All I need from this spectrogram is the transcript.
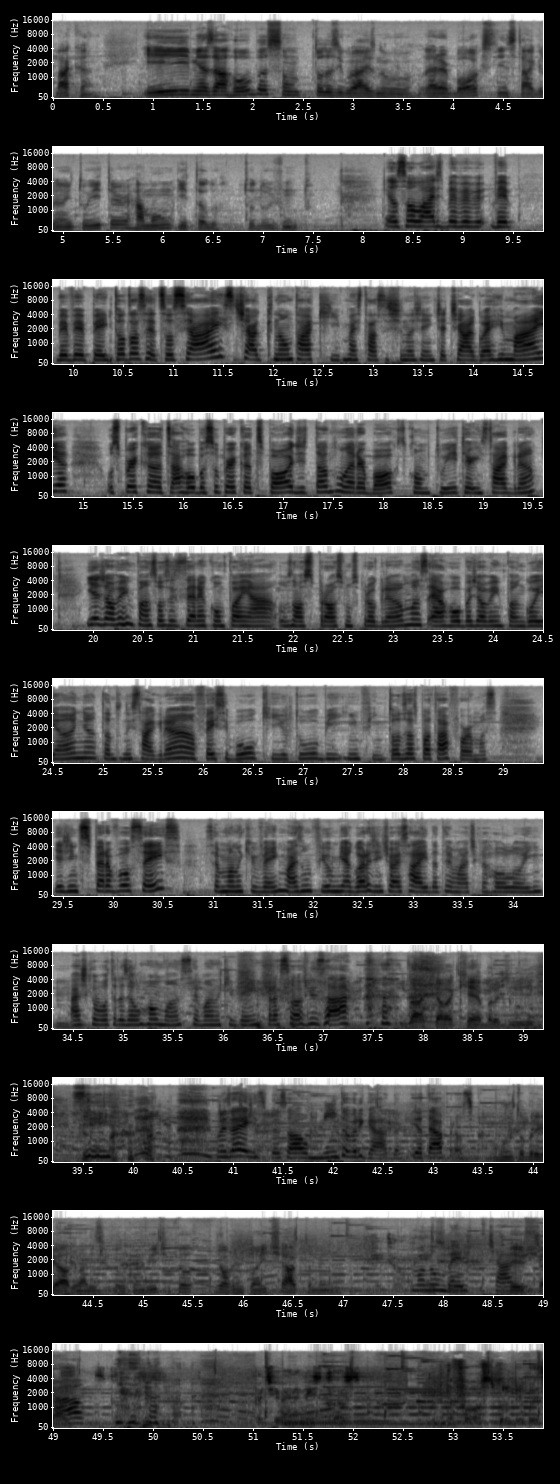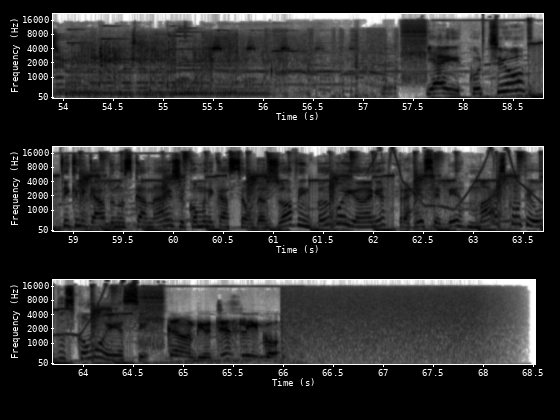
bacana. E minhas arrobas são todas iguais no Letterboxd, Instagram e Twitter, Ramon Ítalo, tudo junto. Eu sou Lares BVB, BVP em todas as redes sociais. Thiago, que não tá aqui, mas tá assistindo a gente, é Thiago R. Maia. Os Supercuts, arroba SupercutsPod, tanto no Letterboxd como Twitter, Instagram. E a Jovem Pan, se vocês quiserem acompanhar os nossos próximos programas, é arroba Jovem Pan Goiânia, tanto no Instagram, Facebook, YouTube, enfim, todas as plataformas. E a gente espera vocês semana que vem, mais um filme. E agora a gente vai sair da temática Halloween. Acho que eu vou trazer um romance semana que vem pra suavizar. Dá aquela quebra de. Sim. Mas é isso, pessoal. Muito obrigada. E até a próxima. Muito obrigado, Larissa, pelo convite, pelo Jovem Pan e Thiago também. Né? Manda um isso aí. beijo pro Thiago. Beijo, Tchau. Put your enemies close. The Force will be with you. E aí, curtiu? Fique ligado nos canais de comunicação da Jovem Pan Goiânia para receber mais conteúdos como esse. Câmbio, desligo.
